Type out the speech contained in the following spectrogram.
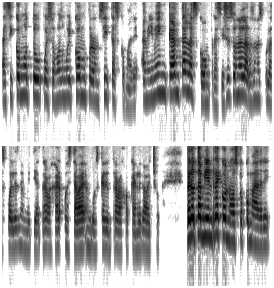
así como tú, pues somos muy comproncitas, comadre. A mí me encantan las compras y esa es una de las razones por las cuales me metí a trabajar o estaba en busca de un trabajo acá en el Gabacho. Pero también reconozco, comadre,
